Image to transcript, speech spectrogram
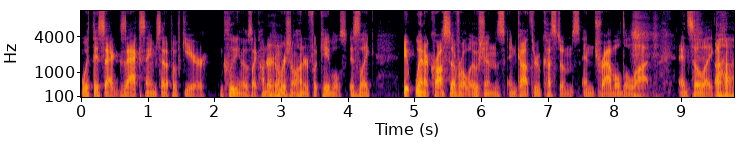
with this exact same setup of gear including those like 100 Mhm. original 100 foot cables is like it went across several oceans and got through customs and traveled a lot and so like Uh huh.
